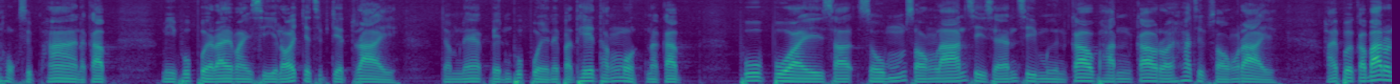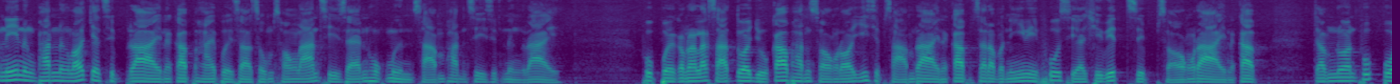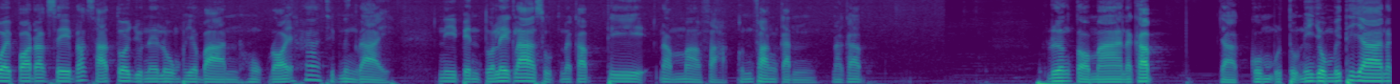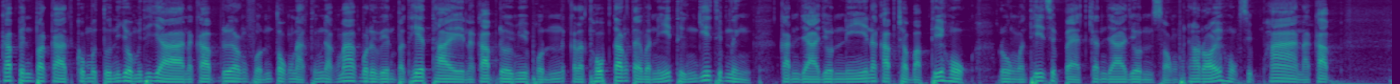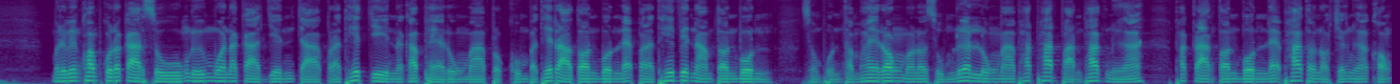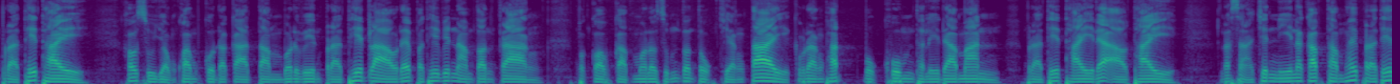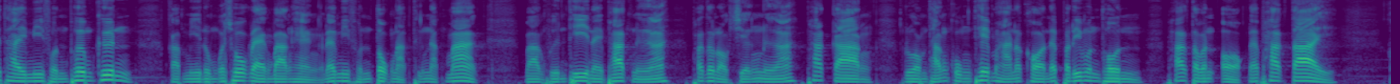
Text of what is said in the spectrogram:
2565 นะครับ มีผู้ป่วยรายใหม่ 477 ราย จำแนกเป็นผู้ป่วยในประเทศทั้งหมดนะครับ ผู้ป่วยสะสม 2 4 4 9 952 ราย หายป่วยกลับบ้านวันนี้ 1,170 รายนะครับ หายป่วยสะสม 2 4 6 3 0 41 ราย ผู้ป่วยกำลังรักษาตัวอยู่ 9,223 รายนะครับสำหรับวันนี้มีผู้เสียชีวิต 12 รายนะครับจำนวนผู้ป่วยปอดอักเสบรักษาตัวอยู่ในโรงพยาบาล 651 ราย นี่เป็นตัวเลขล่าสุดนะครับที่นำมาฝากคุณฟังกันนะครับ เรื่องต่อมานะครับ จากกรมอุตุนิยมวิทยานะครับเป็นประกาศกรมอุตุนิยมวิทยานะครับเรื่องฝนตกหนักถึงหนักมากบริเวณประเทศไทยนะครับโดยมีผลกระทบตั้งแต่วันนี้ถึง 21 กันยายนนี้นะครับฉบับที่ 6 ลงวันที่ 18 กันยายน 2565 นะครับบริเวณความกดอากาศสูง หรือมวลอากาศเย็นจากประเทศจีนนะครับแผ่ลงมาปกคลุมประเทศลาวตอนบน และประเทศเวียดนามตอนบน ส่งผลทำให้ร่องมรสุมเลื่อนลงมาพัดพาดผ่านภาคเหนือ ภาคกลางตอนบน และภาคตะวันออกเฉียงเหนือของประเทศไทย เข้าสู่หย่อมความกดอากาศต่ำบริเวณประเทศลาว และประเทศเวียดนามตอนกลาง ประกอบกับมรสุมตะวันตกเฉียงใต้กำลังพัดปกคลุมทะเลดามัน ประเทศไทยและอ่าวไทย ลักษณะเช่นนี้นะครับทำให้ประเทศไทยมีฝนเพิ่มขึ้น กับมีลมกระโชกแรงบางแห่ง และมีฝนตกหนักถึงหนักมาก บางพื้นที่ในภาคเหนือภาคตะวันออกเฉียงเหนือ ภาคกลาง รวมทั้งกรุงเทพมหานครและปริมณฑล ภาคตะวันออกและภาคใต้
